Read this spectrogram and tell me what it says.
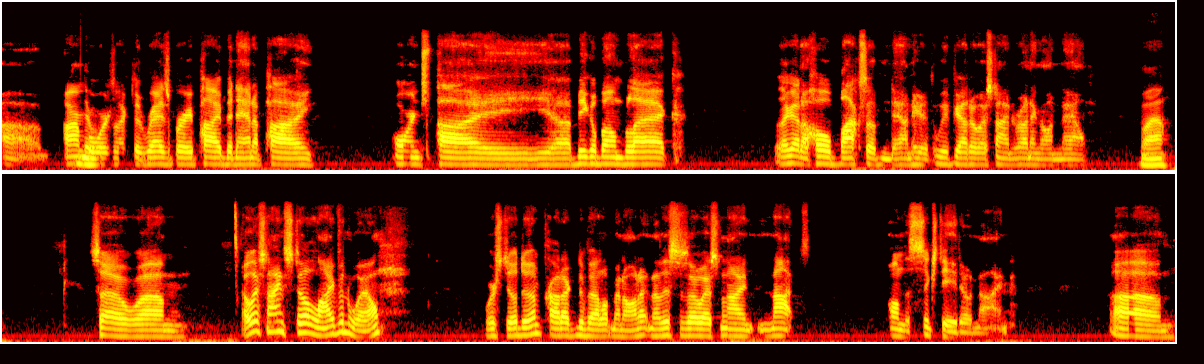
uh, ARM The- boards like the Raspberry Pi, Banana Pi, Orange Pi, uh, BeagleBone Black. I got a whole box of them down here that we've got OS 9 running on now. Wow. So um, OS 9 still alive and well. We're still doing product development on it. Now this is OS 9, not on the 6809. Um,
